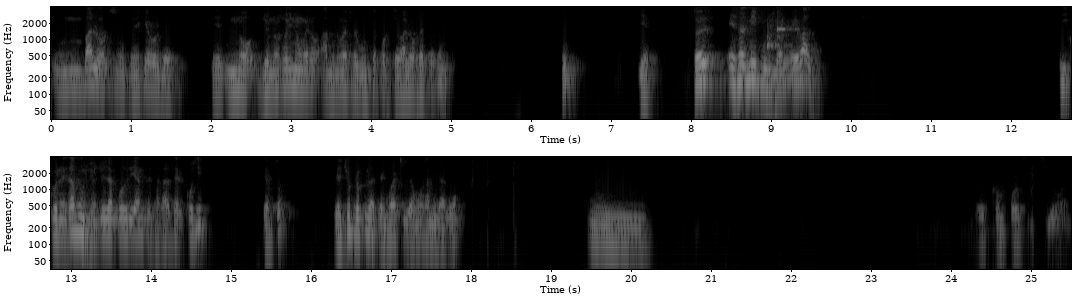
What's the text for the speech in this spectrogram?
un valor, sino tiene que devolver, eh, no, yo no soy número, a mí no me pregunte por qué valor representa. ¿Sí? Bien. Entonces, esa es mi función eval. Y con esa función yo ya podría empezar a hacer cositas, ¿cierto? De hecho, creo que la tengo aquí, vamos a mirarla. Mm. Descomposición.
